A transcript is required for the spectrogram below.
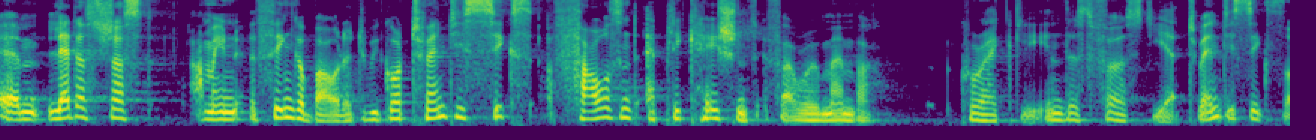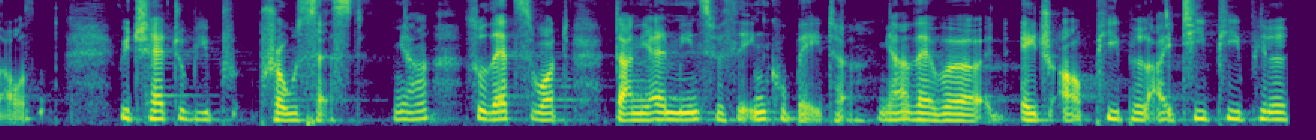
um, let us just, I mean, think about it. We got 26,000 applications, if I remember correctly, in this first year, 26,000, which had to be pr processed. Yeah, so that's what Danielle means with the incubator. Yeah, there were HR people, IT people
